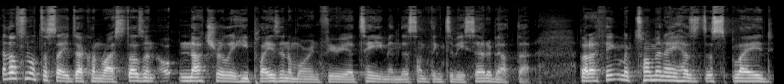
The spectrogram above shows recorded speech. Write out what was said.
and that's not to say Declan Rice doesn't. Oh, naturally, he plays in a more inferior team, and there's something to be said about that. But I think McTominay has displayed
